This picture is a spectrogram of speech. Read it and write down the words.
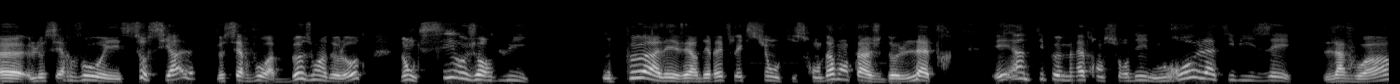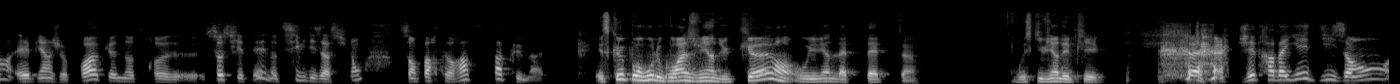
Euh, le cerveau est social, le cerveau a besoin de l'autre. Donc si aujourd'hui on peut aller vers des réflexions qui seront davantage de l'être et un petit peu mettre en sourdine ou relativiser l'avoir, eh bien, je crois que notre euh, société, notre civilisation s'en portera pas plus mal. Est-ce que pour vous, le courage vient du cœur ou il vient de la tête? Ou est-ce qu'il vient des pieds? J'ai travaillé dix ans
